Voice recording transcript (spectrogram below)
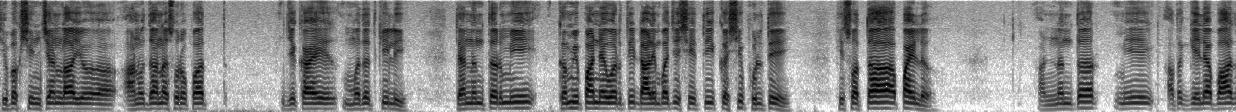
ठिबक सिंचनला यो अनुदाना स्वरूपात जे काय मदत केली त्यानंतर मी कमी पाण्यावरती डाळिंबाची शेती कशी फुलते हे स्वतः पाहिलं. आणि नंतर मी आता गेल्या बाद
